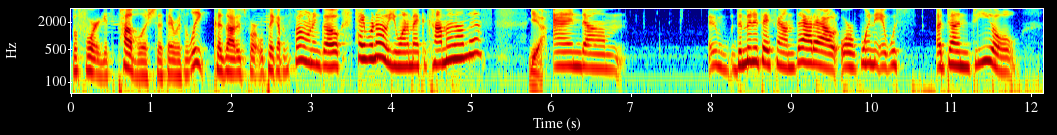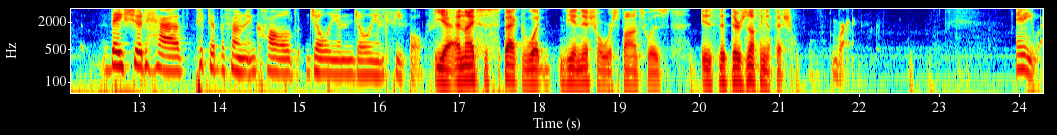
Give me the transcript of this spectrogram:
before it gets published that there was a leak, because Autosport will pick up the phone and go, "Hey, Renault, you want to make a comment on this?" Yeah. And um, the minute they found that out, or when it was a done deal, they should have picked up the phone and called Jolyon and Jolyon's people. Yeah, and I suspect what the initial response was is that there's nothing official. Right. Anyway,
